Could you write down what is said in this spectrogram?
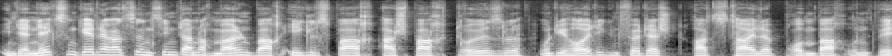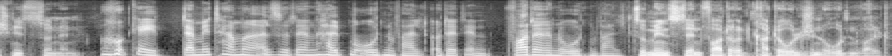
In der nächsten Generation sind dann noch Mörlenbach, Egelsbach, Aschbach, Drösel und die heutigen Förderortsteile Brombach und Weschnitz zu nennen. Okay, damit haben wir also den halben Odenwald oder den vorderen Odenwald. Zumindest den vorderen katholischen Odenwald.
